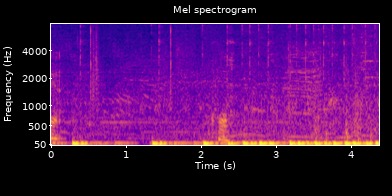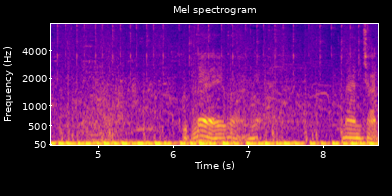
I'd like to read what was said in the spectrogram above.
อะโอ้ขุดแร่ไอ้บ่าเนี้ยนานชัด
